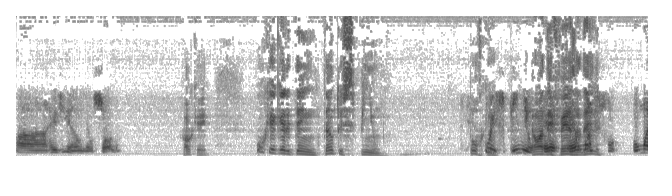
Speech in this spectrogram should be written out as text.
a região, né, o solo. Ok. Por que, que ele tem tanto espinho? O espinho é uma defesa é, é uma, dele? Uma,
